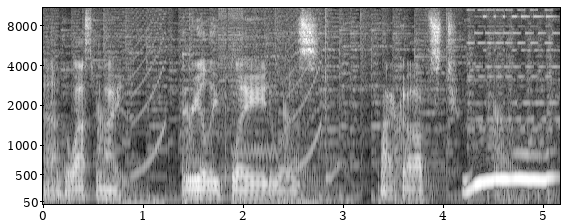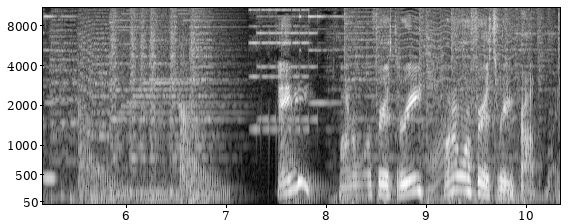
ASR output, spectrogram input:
uh, the last one I really played was Black Ops 2? Maybe? Modern Warfare 3? Modern Warfare 3, probably.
